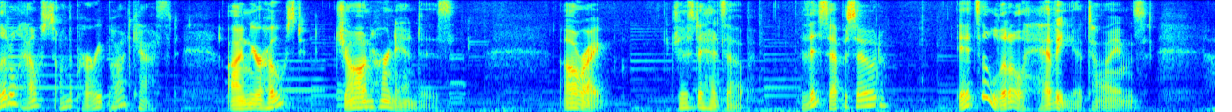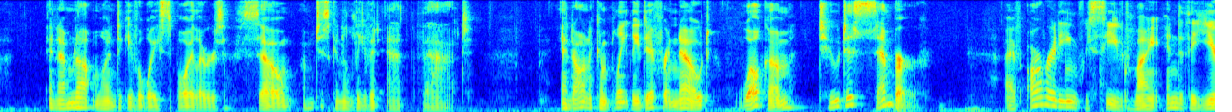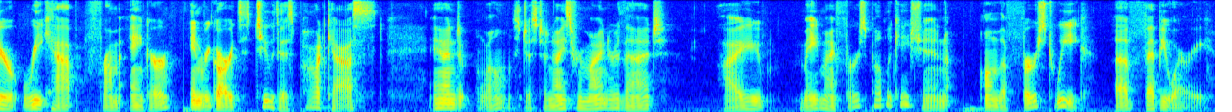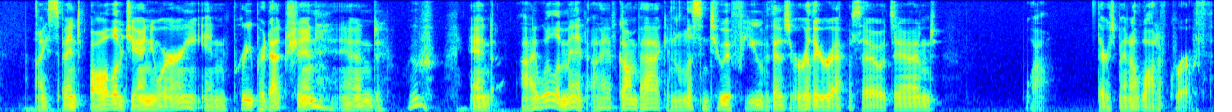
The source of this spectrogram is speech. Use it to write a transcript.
Little House on the Prairie podcast. I'm your host, John Hernandez. All right, just a heads up. This episode, it's a little heavy at times. And I'm not one to give away spoilers, so I'm just going to leave it at that. And on a completely different note, welcome to December. I've already received my end of the year recap from Anchor in regards to this podcast. And, well, it's just a nice reminder that I made my first publication on the first week of February. I spent all of January in pre production, and, whew, and I will admit, I have gone back and listened to a few of those earlier episodes, and, well, there's been a lot of growth.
